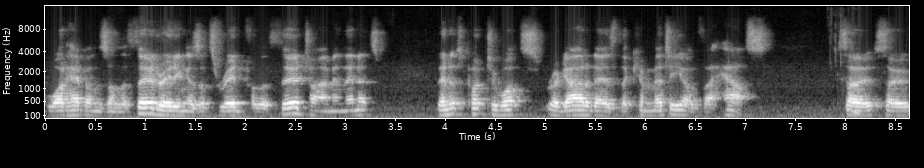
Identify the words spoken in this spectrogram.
what happens on the third reading is it's read for the third time, and then it's then it's put to what's regarded as the committee of the House. So, so,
